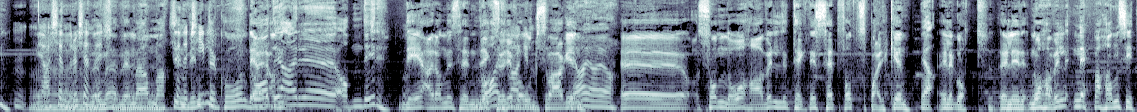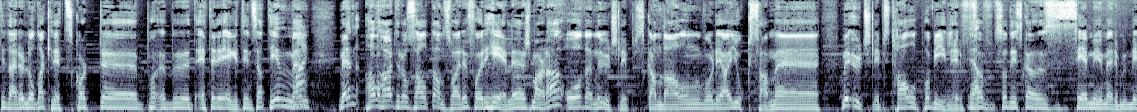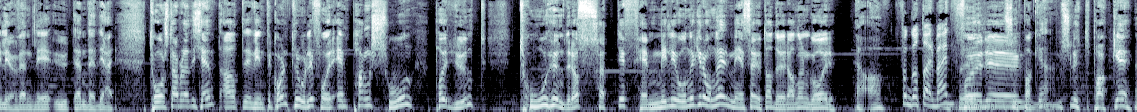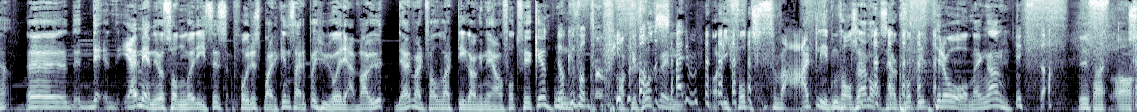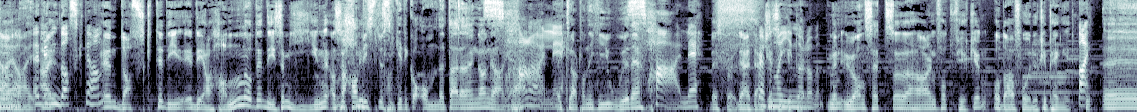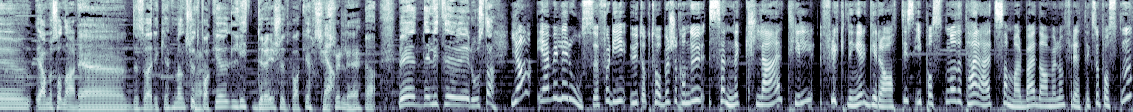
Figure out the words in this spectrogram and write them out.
Ja, kjenner og kjenner. Hvem er, hvem er Martin Kjenner Det er, og det er eh, Adendir. Det er administrerende direktør i Volkswagen. Ja, ja, ja. Uh, som nå har vel teknisk sett fått sparken. Ja. Eller gått. Eller nå har vel neppe han sittet der og lodda kretskort på, etter eget initiativ, men, men han har tross alt ansvaret for hele smala og denne utslippsskandalen hvor de har juksa med, med utslippstall på biler. Ja. Så, så de skal se mye mer miljøvennlige ut enn det de er. Torsdag ble det kjent at Winterkorn trolig får en pensjon på rundt 275 millioner kroner med seg ut av døra når den går. Ja. For godt arbeid. For eh, Sluttpakke. sluttpakke. Ja. Uh, det, jeg mener jo sånn må rises. Får du sparken, så er det på huet og ræva ut. Det har i hvert fall vært de gangene jeg har fått fyken. Du har ikke fått noen fin fallskjerm? fått, vel- har ikke fått svært liten fallskjerm, altså. Jeg har ikke fått de trådene engang. Uff. Ja, ja. En liten dask til han. En dask til de, de, han og til de som gir altså, Men han visste jo sikkert ikke om dette her en gang. Særlig. Det er klart han ikke gjorde det. Særlig. Det er, det er ikke sikkert. Men uansett så har han fått fyken, og da får du ikke penger. Nei. Eh, ja, men sånn er det dessverre ikke. Men sluttpakke, litt drøy sluttpakke. Syns vel det. Ja. Det Litt eh, ros, da. Ja, jeg vil rose, fordi ut oktober så kan du sende klær til flyktninger gratis i posten, og dette her er et samarbeid da mellom Fretex og Posten.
